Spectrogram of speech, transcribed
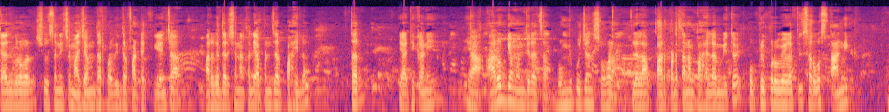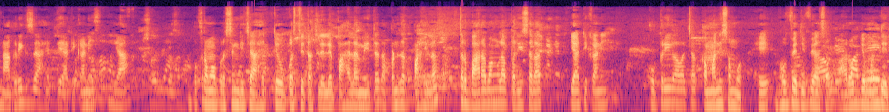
त्याचबरोबर शिवसेनेचे माजी आमदार रवींद्र फाटक यांच्या मार्गदर्शनाखाली आपण जर पाहिलं तर या ठिकाणी या आरोग्य मंदिराचा भूमिपूजन सोहळा आपल्याला पार पडताना पाहायला मिळतोय. कोपरी पूर्वेगातील सर्व स्थानिक नागरिक जे आहेत ते या ठिकाणी या उपक्रमाप्रसंगी जे आहेत ते उपस्थित असलेले पाहायला मिळतात. आपण जर पाहिलं तर बाराबांगला परिसरात या ठिकाणी कोपरी गावाच्या कमानीसमोर हे भव्य दिव्य असं आरोग्य मंदिर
